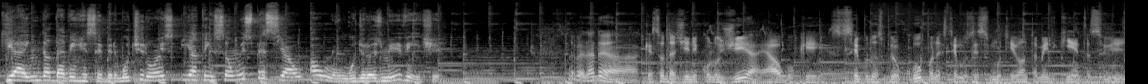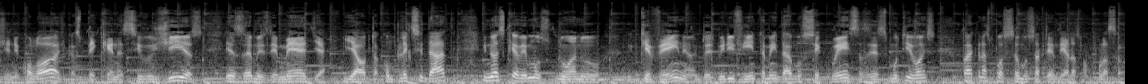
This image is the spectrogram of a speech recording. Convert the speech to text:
que ainda devem receber mutirões e atenção especial ao longo de 2020. Na verdade, a questão da ginecologia é algo que sempre nos preocupa. Nós temos esse mutirão também de 500 cirurgias ginecológicas, pequenas cirurgias, exames de média e alta complexidade. E nós queremos, no ano que vem, né, em 2020, também darmos sequências a esses mutirões para que nós possamos atender a nossa população.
